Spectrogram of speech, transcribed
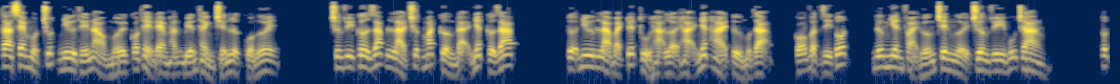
ta xem một chút như thế nào mới có thể đem hắn biến thành chiến lược của ngươi. Trương duy cơ giáp là trước mắt cường đại nhất cơ giáp. Tựa như là bạch tuyết thủ hạ lợi hại nhất hải từ một dạng có vật gì tốt, đương nhiên phải hướng trên người trương duy vũ trang. Tốt.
